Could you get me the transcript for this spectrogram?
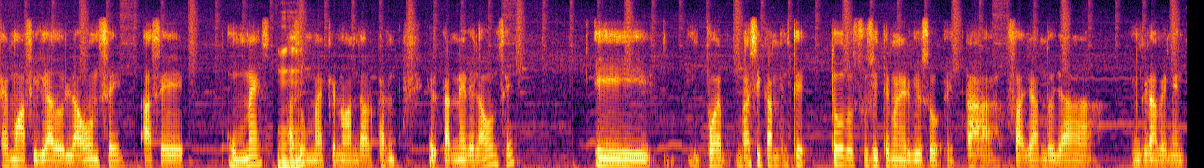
hemos afiliado en la 11 hace un mes, hace un mes que nos han dado el, carn- el carnet de la 11 y pues básicamente todo su sistema nervioso está fallando ya gravemente.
